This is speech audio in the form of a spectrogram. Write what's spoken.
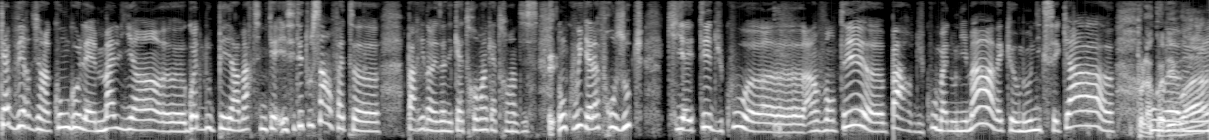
Cap-Verdien, Congolais, Maliens, euh, Guadeloupéens, Martiniquais et c'était tout ça en fait euh, Paris dans les années 80-90 donc oui il y a l'afro-zouk qui a été du coup euh, inventé euh, par du coup Manu Lima avec Monique Seka euh, Pour la ou, Côte d'Ivoire,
